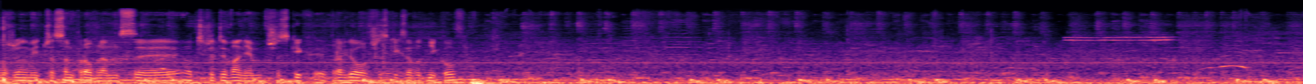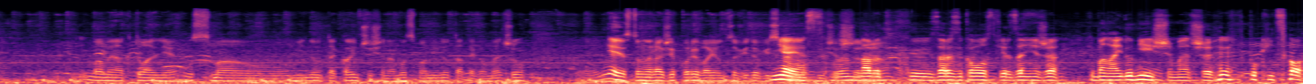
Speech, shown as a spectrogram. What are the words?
możemy mieć czasem problem z e, odczytywaniem wszystkich, e, prawidłowo wszystkich zawodników. Mamy aktualnie ósmą minutę, kończy się nam ósma minuta tego meczu. Nie jest to na razie porywające widowisko. Nie jest. Bym. Nawet y, zaryzykował stwierdzenie, że chyba najdudniejszy mecz póki co,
